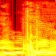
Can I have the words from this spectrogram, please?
If you!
